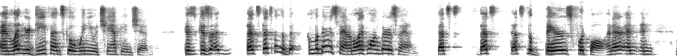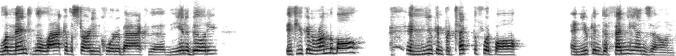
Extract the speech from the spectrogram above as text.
and let your defense go win you a championship. Because because uh, that's that's been the I'm a Bears fan. I'm a lifelong Bears fan. That's that's that's the Bears football, and and and lament the lack of a starting quarterback, the the inability. If you can run the ball, and you can protect the football, and you can defend the end zone,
